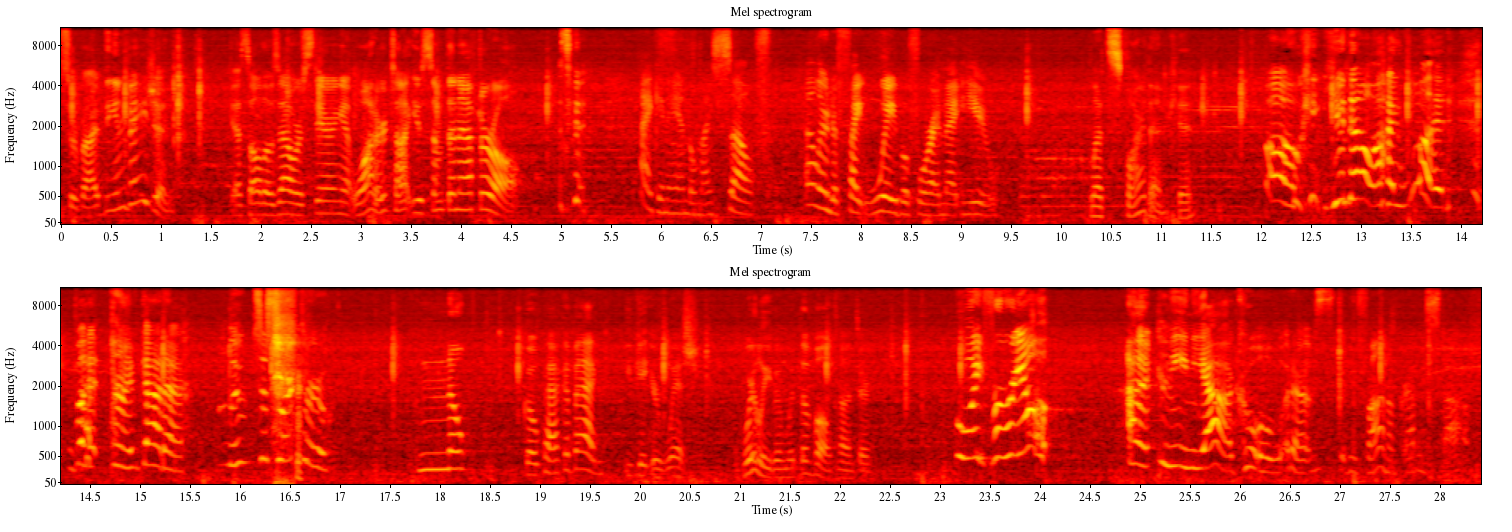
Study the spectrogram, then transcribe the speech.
survived the invasion. Guess all those hours staring at water taught you something after all. I can handle myself. I learned to fight way before I met you. Let's spar then, kid. Oh, you know I would, but I've got a loot to sort through. Nope. Go pack a bag. You get your wish. We're leaving with the Vault Hunter. Wait, for real? I mean, yeah, cool, whatevs. Could be fun, I'm grabbing stuff.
